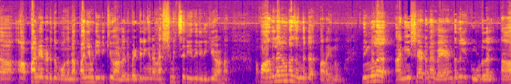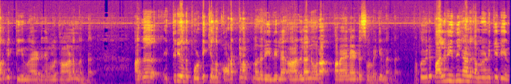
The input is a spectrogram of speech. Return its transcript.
ആ, അപ്പാനിയുടെ അടുത്ത് പോകുന്നുണ്ട്. അപ്പാനി ഇവിടെ ഇരിക്കുവാണ് ഒരു ബെഡിൽ ഇങ്ങനെ വിഷമിച്ച രീതിയിൽ ഇരിക്കുവാണ് അപ്പോൾ ആദില നൂറ ചെന്നിട്ട് പറയുന്നു നിങ്ങൾ അനീഷേട്ടനെ വേണ്ടതിൽ കൂടുതൽ ടാർഗറ്റ് ചെയ്യുന്നതായിട്ട് ഞങ്ങൾ കാണുന്നുണ്ട്. അത് ഇത്തിരി ഒന്ന് പൊടിക്കൊന്ന് കുറയ്ക്കണം എന്നുള്ള രീതിയിൽ ആദില നൂറ പറയാനായിട്ട് ശ്രമിക്കുന്നുണ്ട്. അപ്പോൾ ഇവർ പല രീതിയിലാണ് കമ്മ്യൂണിക്കേറ്റ് ചെയ്യുന്നത്.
